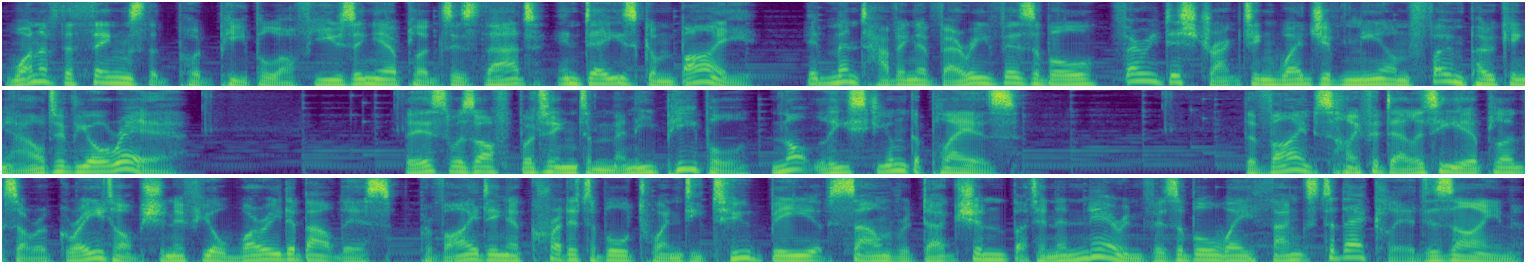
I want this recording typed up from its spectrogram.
One of the things that put people off using earplugs is that, in days gone by, it meant having a very visible, very distracting wedge of neon foam poking out of your ear. This was off-putting to many people, not least younger players. The Vibes High Fidelity earplugs are a great option if you're worried about this, providing a creditable 22B of sound reduction but in a near-invisible way thanks to their clear design.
